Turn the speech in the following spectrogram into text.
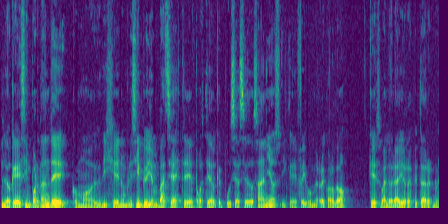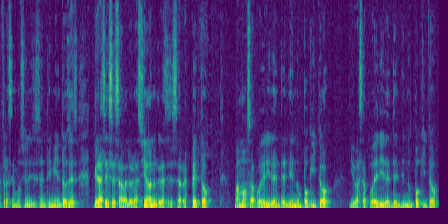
Lo que es importante, como dije en un principio y en base a este posteo que puse hace dos años y que Facebook me recordó, que es valorar y respetar nuestras emociones y sentimientos, es gracias a esa valoración, gracias a ese respeto, vamos a poder ir entendiendo un poquito y vas a poder ir entendiendo un poquito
